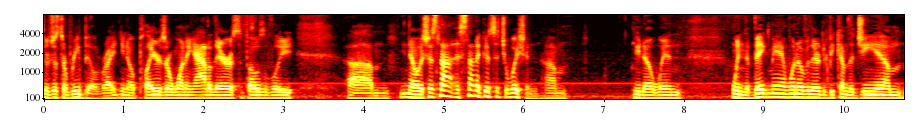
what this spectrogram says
they're just a rebuild, right? You know, players are wanting out of there supposedly. Um, you know, it's just not. It's not a good situation. Um, you know, when when the big man went over there to become the GM,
